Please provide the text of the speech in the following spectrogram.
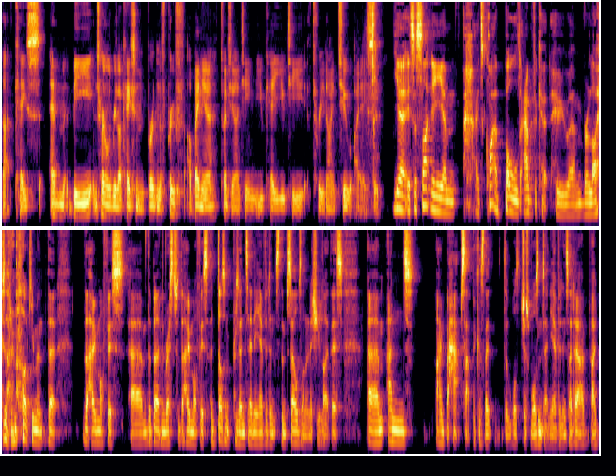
That case, MB, internal relocation burden of proof, Albania 2019 UK UT 392 IAC. Yeah, it's a slightly, um, it's quite a bold advocate who um, relies on an argument that the Home Office, um, the burden rests with the Home Office and doesn't present any evidence themselves on an issue like this. Um, and I'm perhaps that because there, there, was just wasn't any evidence. I don't, I, I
